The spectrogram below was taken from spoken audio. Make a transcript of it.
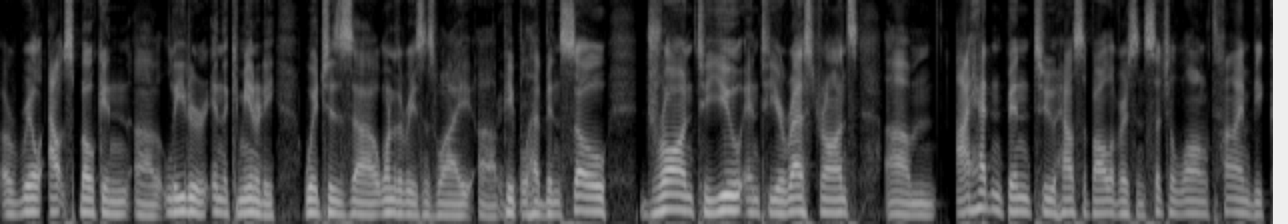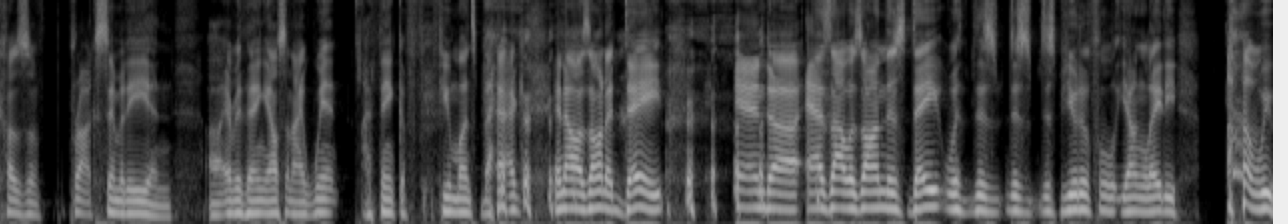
a real outspoken uh, leader in the community, which is uh, one of the reasons why uh, people have been so drawn to you and to your restaurants. Um, I hadn't been to House of Oliver's in such a long time because of proximity and uh, everything else, and I went I think a f- few months back, and I was on a date, and uh, as I was on this date with this this this beautiful young lady. we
